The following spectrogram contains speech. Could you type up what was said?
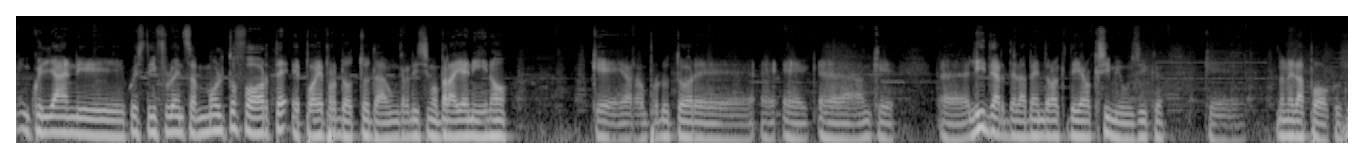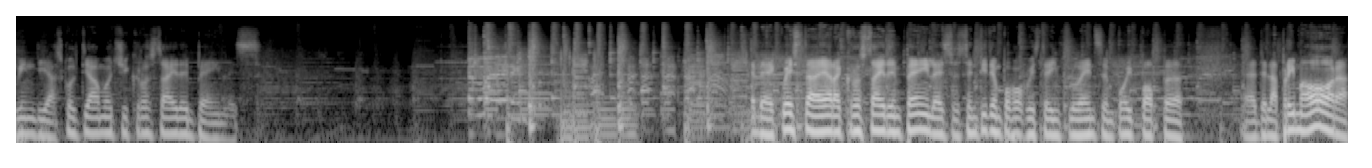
in quegli anni questa influenza molto forte e poi è prodotto da un grandissimo Brian Eno che era un produttore e, e, eh, anche eh, leader della band rock dei Roxy Music che non è da poco. Quindi ascoltiamoci Cross-Eyed and Painless E beh, questa era Cross-Eyed and Painless, sentite un po' queste influenze un po' hip hop eh, della prima ora.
